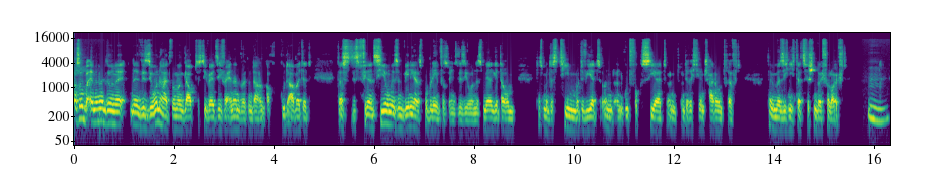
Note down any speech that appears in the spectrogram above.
Auch so, wenn man so eine, eine Vision hat, wo man glaubt, dass die Welt sich verändern wird und daran auch gut arbeitet, dass das Finanzierung ist weniger das Problem für solche Visionen. Es mehr geht darum, dass man das Team motiviert und, und gut fokussiert und, und die richtigen Entscheidungen trifft, damit man sich nicht dazwischendurch verläuft. Mhm.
